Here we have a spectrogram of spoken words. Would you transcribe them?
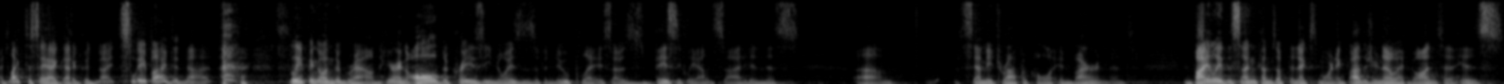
I'd like to say I got a good night's sleep. I did not. Sleeping on the ground, hearing all the crazy noises of a new place. I was basically outside in this um, semi tropical environment. And finally, the sun comes up the next morning. Father Junot had gone to his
